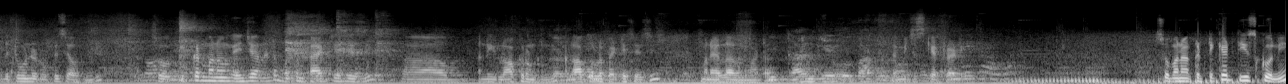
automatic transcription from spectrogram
అది టూ హండ్రెడ్ రూపీస్ అవుతుంది. సో ఇక్కడ మనం ఏం చేయాలంటే మొత్తం ప్యాక్ చేసేసి అని లాకర్ ఉంటుంది. లాకర్లో పెట్టేసేసి మనం వెళ్ళాలన్నమాట. జస్ట్ రెడీ సో మనం అక్కడ టికెట్ తీసుకొని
